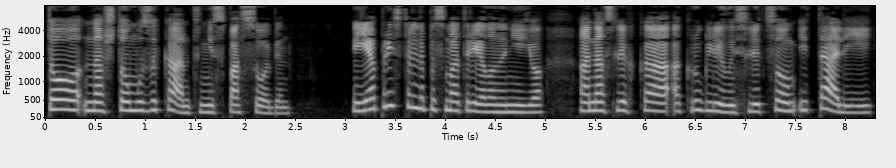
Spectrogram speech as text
то, на что музыкант не способен. Я пристально посмотрела на нее. Она слегка округлилась лицом и талией,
